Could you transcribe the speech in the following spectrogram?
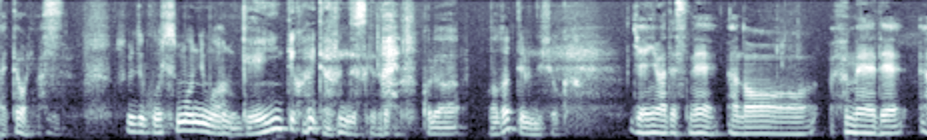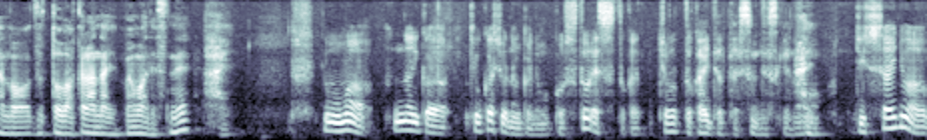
えております。それでご質問にもあの原因って書いてあるんですけど、これは分かってるんでしょうか？原因はですねあの不明であのずっとわからないままですね。はい。でもまあ何か教科書なんかでもこうストレスとかちょろっと書いてあったりするんですけども、はい、実際には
